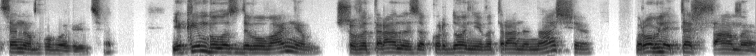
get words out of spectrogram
це не обговорюється. Яким було здивуванням, що ветерани за кордоні, ветерани наші роблять те ж саме.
